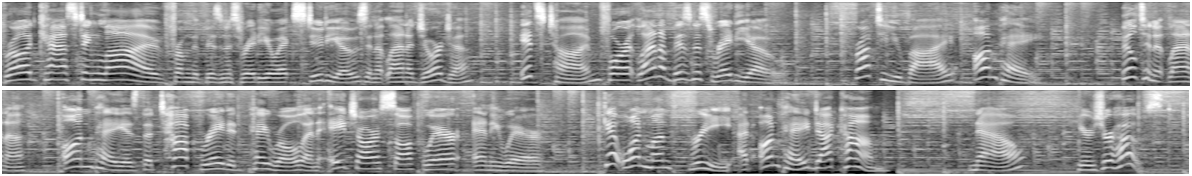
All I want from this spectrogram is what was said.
Broadcasting live from the Business Radio X studios in Atlanta, Georgia, it's time for Atlanta Business Radio. Brought to you by OnPay. Built in Atlanta, OnPay is the top rated payroll and HR software anywhere. Get one month free at onpay.com. Now, here's your host.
